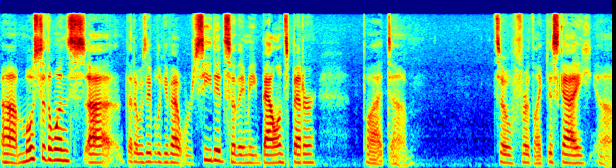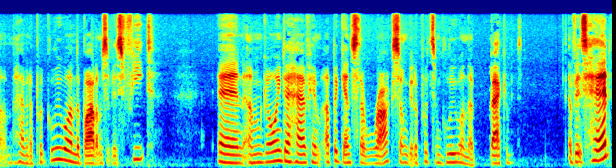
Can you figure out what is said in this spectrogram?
Uh, most of the ones uh, that I was able to give out were seated, so they may balance better. But um, so for like this guy, um, having to put glue on the bottoms of his feet, and I'm going to have him up against the rock. So I'm going to put some glue on the back of, of his head.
